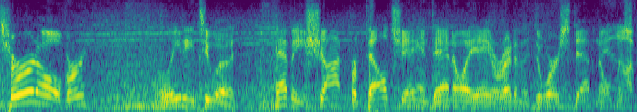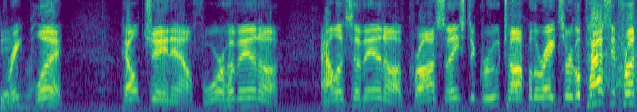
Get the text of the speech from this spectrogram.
turnover leading to a heavy shot from Pelletier and Desnoyers right on the doorstep. No Khovanov, mistake. great play. Pelletier now for Havana. Alex Havana, cross ice to Grew, top of the right circle, pass in front,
